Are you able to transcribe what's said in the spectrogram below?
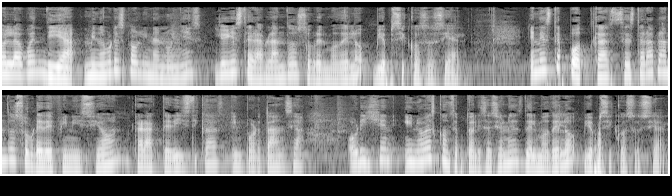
Hola, buen día. Mi nombre es Paulina Núñez y hoy estaré hablando sobre el modelo biopsicosocial. En este podcast se estará hablando sobre definición, características, importancia, origen y nuevas conceptualizaciones del modelo biopsicosocial.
